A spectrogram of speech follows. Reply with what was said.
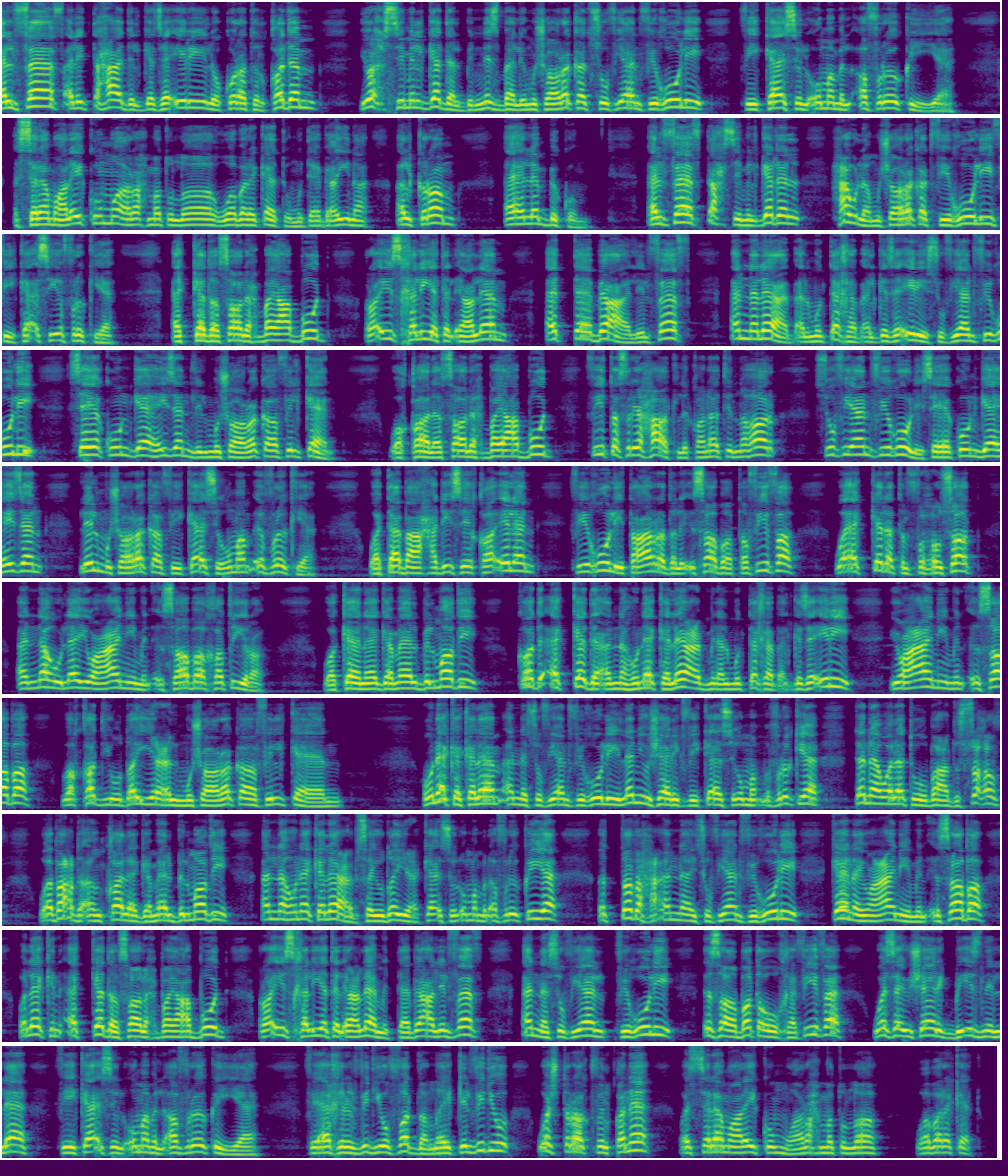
ألفاف الاتحاد الجزائري لكرة القدم يحسم الجدل بالنسبة لمشاركة سفيان فيغولي في كأس الأمم الأفريقية. السلام عليكم ورحمة الله وبركاته متابعينا الكرام أهلا بكم. ألفاف تحسم الجدل حول مشاركة فيغولي في كأس إفريقيا. أكد صالح باي عبود رئيس خلية الإعلام التابعة للفاف أن لاعب المنتخب الجزائري سفيان فيغولي سيكون جاهزا للمشاركة في الكان. وقال صالح باي عبود في تصريحات لقناة النهار سفيان فيغولي سيكون جاهزا للمشاركة في كأس أمم إفريقيا. وتابع حديثه قائلا فيغولي تعرض لإصابة طفيفة وأكدت الفحوصات أنه لا يعاني من إصابة خطيرة. وكان جمال بالماضي قد أكد أن هناك لاعب من المنتخب الجزائري يعاني من إصابة وقد يضيع المشاركة في الكان. هناك كلام أن سفيان فيغولي لن يشارك في كأس أمم أفريقيا. تناولته بعض الصحف وبعد أن قال جمال بالماضي أن هناك لاعب سيضيع كأس الأمم الأفريقية. اتضح أن سفيان فيغولي كان يعاني من إصابة ولكن أكد صالح باي عبود رئيس خلية الإعلام التابعة للفاف أن سفيان فيغولي إصابته خفيفة وسيشارك بإذن الله في كأس الأمم الأفريقية. في آخر الفيديو فضلا like للفيديو واشتراك في القناة والسلام عليكم ورحمة الله وبركاته.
